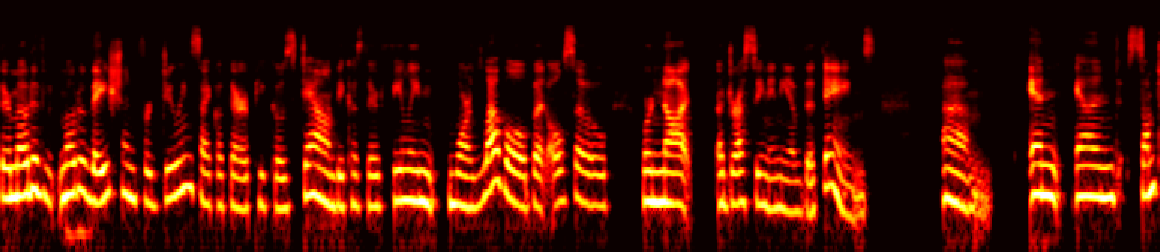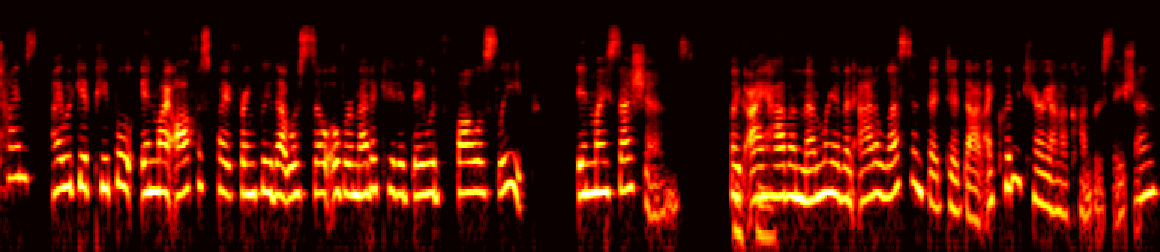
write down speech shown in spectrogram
Their motive, motivation for doing psychotherapy goes down because they're feeling more level, but also we're not addressing any of the things. Um, and and sometimes i would get people in my office quite frankly that were so over medicated they would fall asleep in my sessions. Like i mm-hmm. have a memory of an adolescent that did that. I couldn't carry on a conversation.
